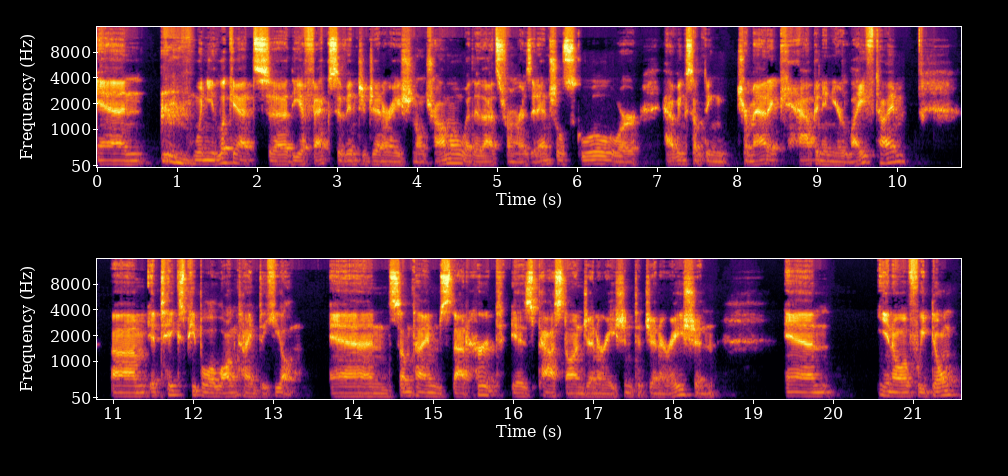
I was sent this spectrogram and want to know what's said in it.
And when you look at uh, the effects of intergenerational trauma, whether that's from residential school or having something traumatic happen in your lifetime, um, it takes people a long time to heal. And sometimes that hurt is passed on generation to generation. And, you know, if we don't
